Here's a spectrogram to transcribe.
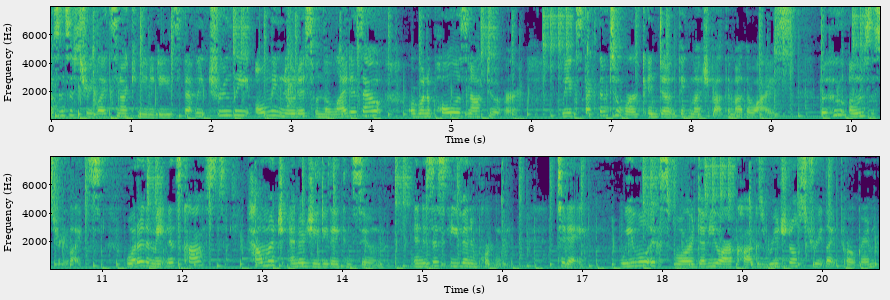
Thousands of streetlights in our communities that we truly only notice when the light is out or when a pole is knocked over. We expect them to work and don't think much about them otherwise. But who owns the streetlights? What are the maintenance costs? How much energy do they consume? And is this even important? Today, we will explore WRCOG's regional streetlight program,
